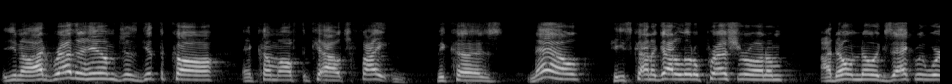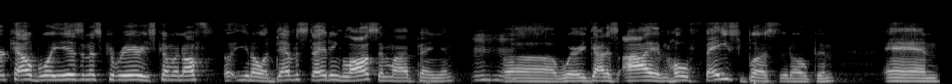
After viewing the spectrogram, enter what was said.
you know, I'd rather him just get the call and come off the couch fighting because now he's kind of got a little pressure on him I don't know exactly where Cowboy is in his career. He's coming off, uh, you know, a devastating loss, in my opinion, mm-hmm. uh, where he got his eye and whole face busted open. And,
